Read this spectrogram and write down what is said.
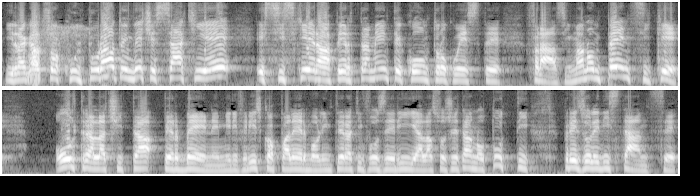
Il ragazzo Ma... acculturato invece sa chi è e si schiera apertamente contro queste frasi. Ma non pensi che oltre alla città per bene, mi riferisco a Palermo, l'intera tifoseria, la società hanno tutti preso le distanze.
